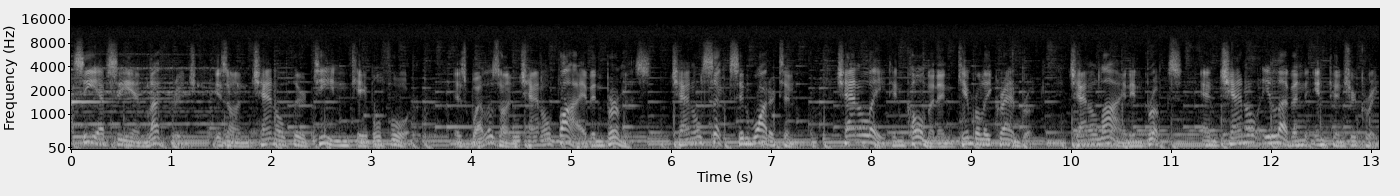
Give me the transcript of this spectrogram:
CFCN Lethbridge is on Channel 13, Cable 4, as well as on Channel 5 in Burmis, Channel 6 in Waterton, Channel 8 in Coleman and Kimberley Cranbrook, Channel 9 in Brooks, and Channel 11 in Pincher Creek.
